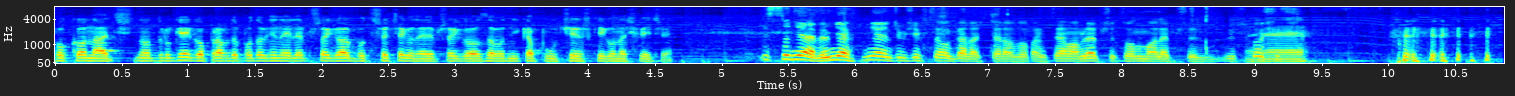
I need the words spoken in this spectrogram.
pokonać no, drugiego, prawdopodobnie najlepszego albo trzeciego najlepszego zawodnika półciężkiego na świecie? Wiesz co, nie wiem, nie, nie wiem czym się chce ogadać teraz o tak, co ja mam lepszy, co on ma lepszy. Eee,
